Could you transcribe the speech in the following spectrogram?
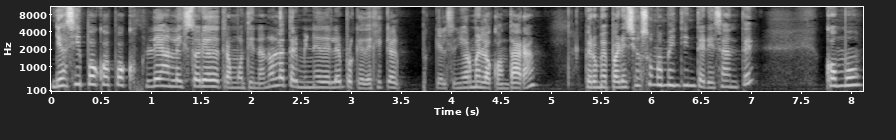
Y así poco a poco, lean la historia de Tramontina. No la terminé de leer porque dejé que el, que el Señor me lo contara, pero me pareció sumamente interesante como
